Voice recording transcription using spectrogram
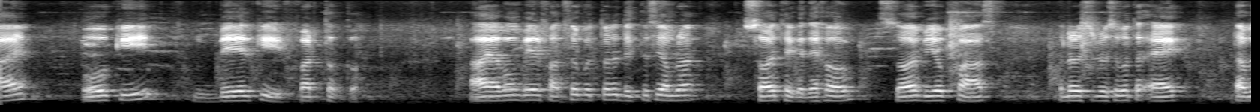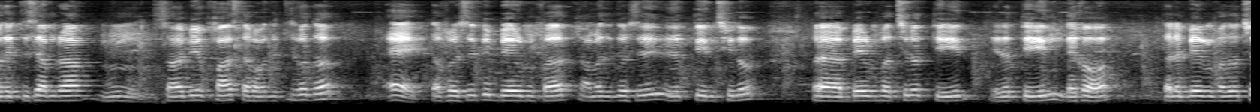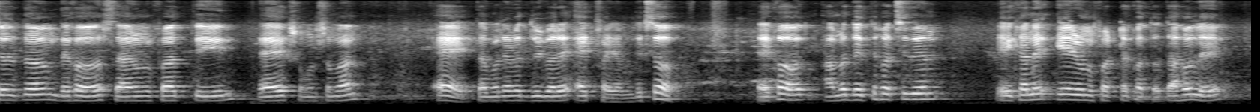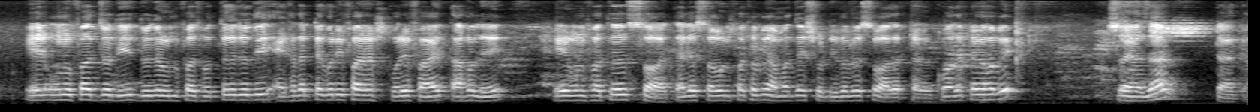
আয় ও কি, বের কি, পার্থক্য। আয় এবং বের পার্থক্য করতে হলে দেখতেছি আমরা ছয় থেকে, দেখো, ছয় বিয়োগ পাঁচ তাহলে রয়েছে কত এক, তারপর দেখতেছি আমরা, হুম, ছয় বিয়োগ পাঁচ, তারপর আমরা দেখতেছি কত? এক, তারপর হচ্ছে কি বের অনুপাত, আমরা দেখতেছি এটা তিন ছিল বের অনুপাত ছিল তিন, এটা তিন, দেখো, তাহলে বের অনুপাত হচ্ছে দেখো, চার অনুপাত তিন, এক সমান সমান এক, তার মানে আমরা দুইবারে এক পাইলাম, দেখছ? এখন আমরা দেখতে পাচ্ছি যে এখানে এর অনুপাতটা কত, তাহলে এর অনুপাত যদি দুইদের অনুপাত প্রত্যেকে যদি এক হাজারটা করে করে পায় তাহলে এর অনুপাত ছয়। তাহলে ছয় অনুপাত হবে আমাদের সঠিক হবে ছ হাজার টাকা। ক হাজার টাকা হবে? ছয় হাজার টাকা।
